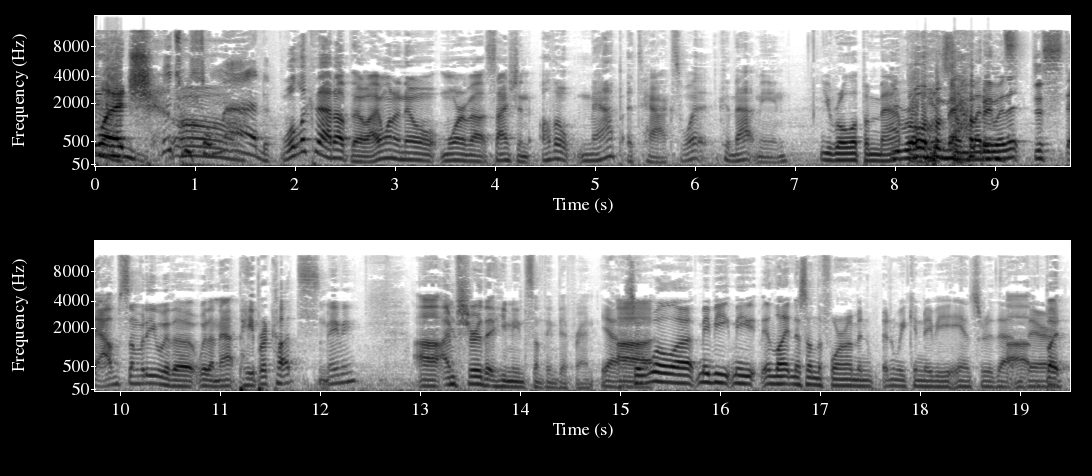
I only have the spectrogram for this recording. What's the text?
pledge. Makes me so mad. We'll look that up though. I want to know more about Seishin. Although map attacks, what could that mean? You roll up a map. You roll and up a map somebody and with it. Just stab somebody with a with a map. Paper cuts, maybe. Uh, I'm sure that he means something different. Yeah. Uh, so we'll uh, maybe maybe enlighten us on the forum, and, and we can maybe answer that uh, there. But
